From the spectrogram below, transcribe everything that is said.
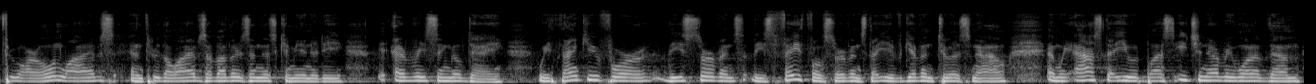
through our own lives and through the lives of others in this community every single day. We thank you for these servants, these faithful servants that you've given to us now, and we ask that you would bless each and every one of them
